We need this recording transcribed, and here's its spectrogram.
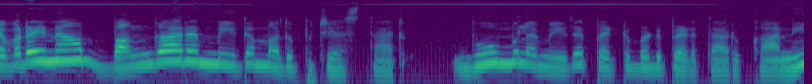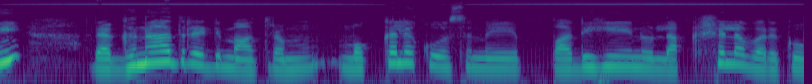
ఎవరైనా బంగారం మీద మదుపు చేస్తారు భూముల మీద పెట్టుబడి పెడతారు. కానీ రఘునాథ్ రెడ్డి మాత్రం మొక్కల కోసమే పదిహేను లక్షల వరకు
